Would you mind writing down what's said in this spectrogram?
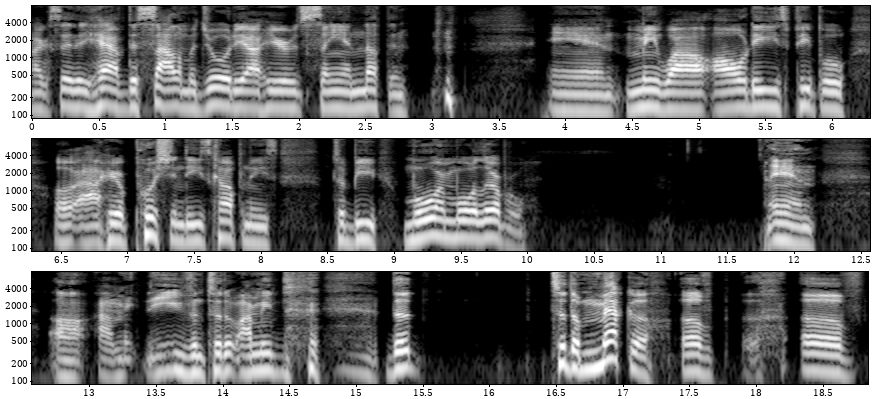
like I said, they have this silent majority out here saying nothing. And meanwhile, all these people are out here pushing these companies to be more and more liberal. And, uh, I mean, even to the, I mean, the, to the mecca of, of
